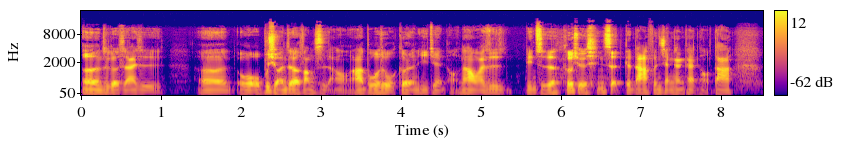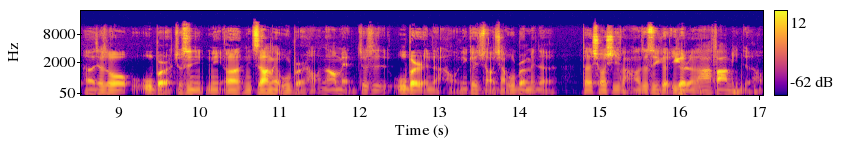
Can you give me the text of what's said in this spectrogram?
呃，这个实在是呃，我我不喜欢这个方式啊。啊，不过是我个人意见哦。那我还是秉持着科学的精神跟大家分享看看哦。大家呃叫做 Uber，就是你你呃你知道那个 Uber 哈，然后 Man 就是 Uber 人的哈，你可以找一下 Uber Man 的的休息法啊，这是一个一个人他发明的哈。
